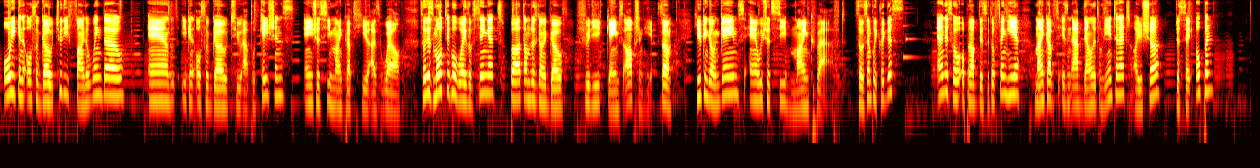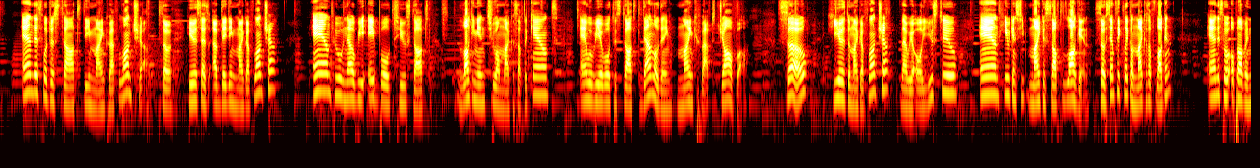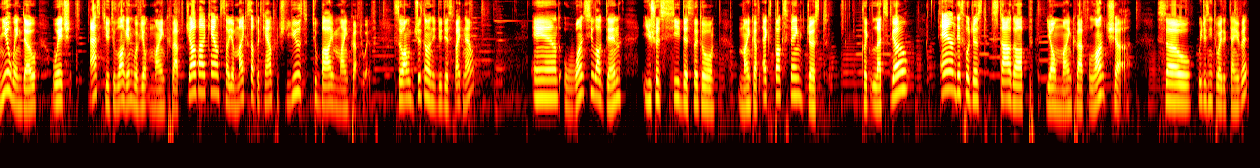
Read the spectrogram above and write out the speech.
or you can also go to the Finder window, and you can also go to Applications, and you should see Minecraft here as well. So there's multiple ways of seeing it, but I'm just gonna go through the games option here. So you can go in games and we should see Minecraft. So simply click this and this will open up this little thing here. Minecraft is an app downloaded from the internet. Are you sure? Just say open and this will just start the Minecraft launcher. So here it says updating Minecraft launcher and we will now be able to start logging into our Microsoft account and we'll be able to start downloading Minecraft Java. So Here's the Minecraft launcher that we are all used to. And here we can see Microsoft Login. So simply click on Microsoft Login. And this will open up a new window which asks you to log in with your Minecraft Java account. So your Microsoft account which you used to buy Minecraft with. So I'm just going to do this right now. And once you logged in, you should see this little Minecraft Xbox thing. Just click let's go and this will just start up your Minecraft launcher. So we just need to wait a tiny bit.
